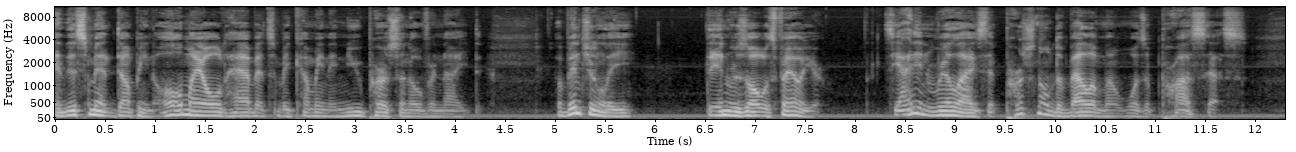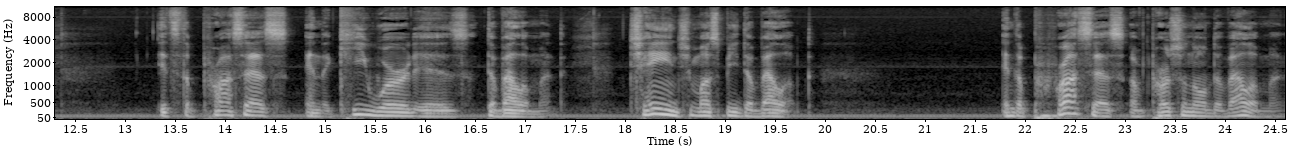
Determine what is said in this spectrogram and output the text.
And this meant dumping all my old habits and becoming a new person overnight. Eventually, the end result was failure. See, I didn't realize that personal development was a process. It's the process, and the key word is development. Change must be developed. In the process of personal development,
